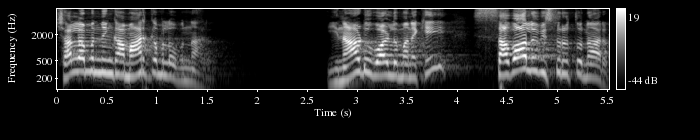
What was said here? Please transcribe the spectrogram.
చాలామంది ఇంకా మార్గంలో ఉన్నారు. ఈనాడు వాళ్ళు మనకి సవాలు విసురుతున్నారు.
